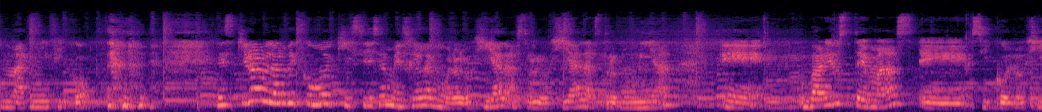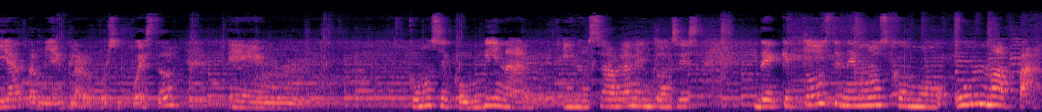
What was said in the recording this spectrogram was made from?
magnífico, les quiero hablar de cómo aquí sí se mezcla la numerología, la astrología, la astronomía, eh, varios temas, eh, psicología también, claro, por supuesto, em, cómo se combinan y nos hablan entonces de que todos tenemos como un mapa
